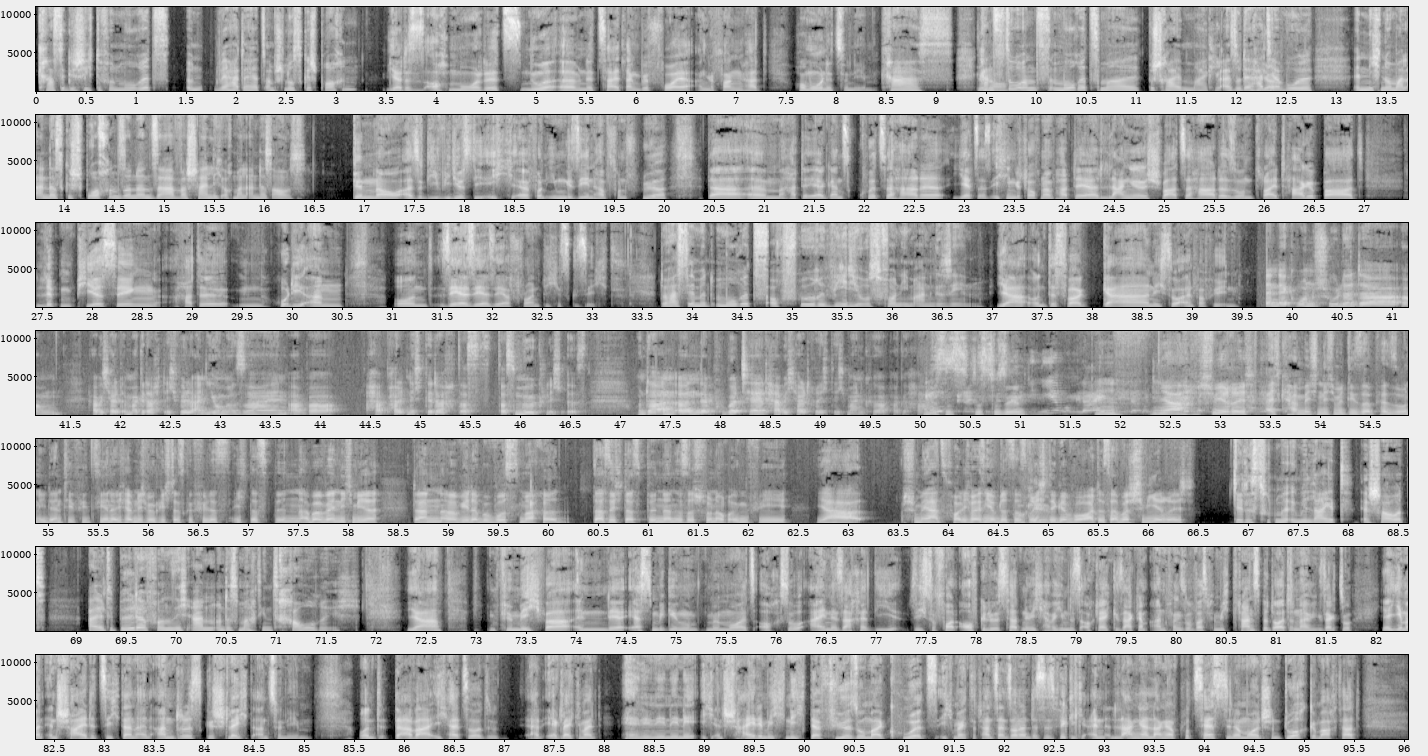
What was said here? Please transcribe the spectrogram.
Krasse Geschichte von Moritz. Und wer hat da jetzt am Schluss gesprochen? Ja, das ist auch Moritz, nur ähm, eine Zeit lang bevor er angefangen hat, Hormone zu nehmen. Krass. Genau. Kannst du uns Moritz mal beschreiben, Michael? Also der hat ja, Ja. wohl nicht nur mal anders gesprochen, sondern sah wahrscheinlich auch mal anders aus. Genau, also die Videos, die ich äh, von ihm gesehen habe von früher, da ähm, hatte er ganz kurze Haare. Jetzt, als ich ihn getroffen habe, hatte er lange schwarze Haare, so ein Drei-Tage-Bart, Lippenpiercing, hatte ein Hoodie an und sehr, sehr, sehr freundliches Gesicht. Du hast dir mit Moritz auch frühere Videos von ihm angesehen. Ja, und das war gar nicht so einfach für ihn. In der Grundschule, da ähm, habe ich halt immer gedacht, ich will ein Junge sein, aber habe halt nicht gedacht, dass das möglich ist. Und dann in der Pubertät habe ich halt richtig meinen Körper gehabt. Ist es das zu sehen? Hm. Ja, schwierig. Ich kann mich nicht mit dieser Person identifizieren. Ich habe nicht wirklich das Gefühl, dass ich das bin. Aber wenn ich mir dann äh, wieder bewusst mache, dass ich das bin, dann ist es schon auch irgendwie, ja, schmerzvoll. Ich weiß nicht, ob das das Okay. richtige Wort ist, aber schwierig. Ja, das tut mir irgendwie leid. Er schaut alte Bilder von sich an und das macht ihn traurig. Ja, für mich war in der ersten Begegnung mit Moritz auch so eine Sache, die sich sofort aufgelöst hat. Nämlich habe ich ihm das auch gleich gesagt am Anfang, so was für mich trans bedeutet. Und habe ich gesagt, so, ja, jemand entscheidet sich dann, ein anderes Geschlecht anzunehmen. Und da war ich halt so, hat er gleich gemeint, hey, nee, nee, nee, nee, ich entscheide mich nicht dafür so mal kurz, ich möchte trans sein, sondern das ist wirklich ein langer, langer Prozess, den der Moritz schon durchgemacht hat.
